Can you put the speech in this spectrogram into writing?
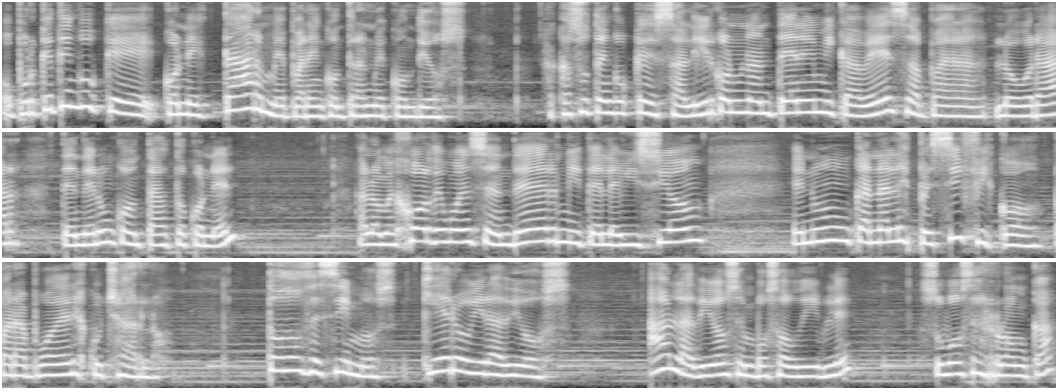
¿O por qué tengo que conectarme para encontrarme con Dios? ¿Acaso tengo que salir con una antena en mi cabeza para lograr tener un contacto con Él? A lo mejor debo encender mi televisión en un canal específico para poder escucharlo. Todos decimos, quiero oír a Dios. ¿Habla Dios en voz audible? ¿Su voz es ronca?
